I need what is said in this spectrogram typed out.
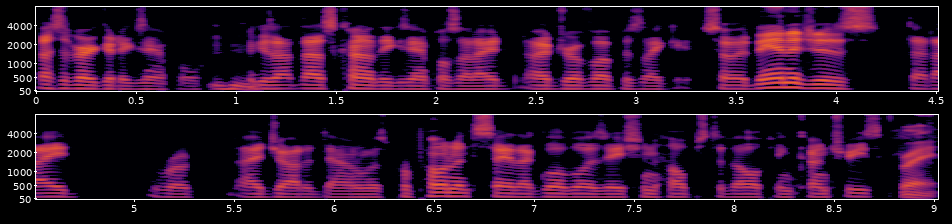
that's a very good example Mhm. because that, that's kind of the examples that I I drove up is like so advantages that I wrote I jotted down was proponents say that globalization helps developing countries Right.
